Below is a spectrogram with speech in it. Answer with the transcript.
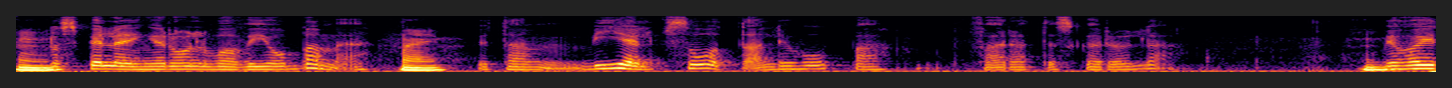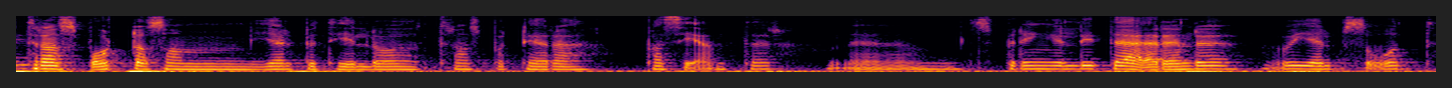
Mm. Då spelar det ingen roll vad vi jobbar med. Nej. Utan vi hjälps åt allihopa för att det ska rulla. Mm. Vi har ju transporter som hjälper till att transportera patienter. Eh, springer lite ärende och hjälps åt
